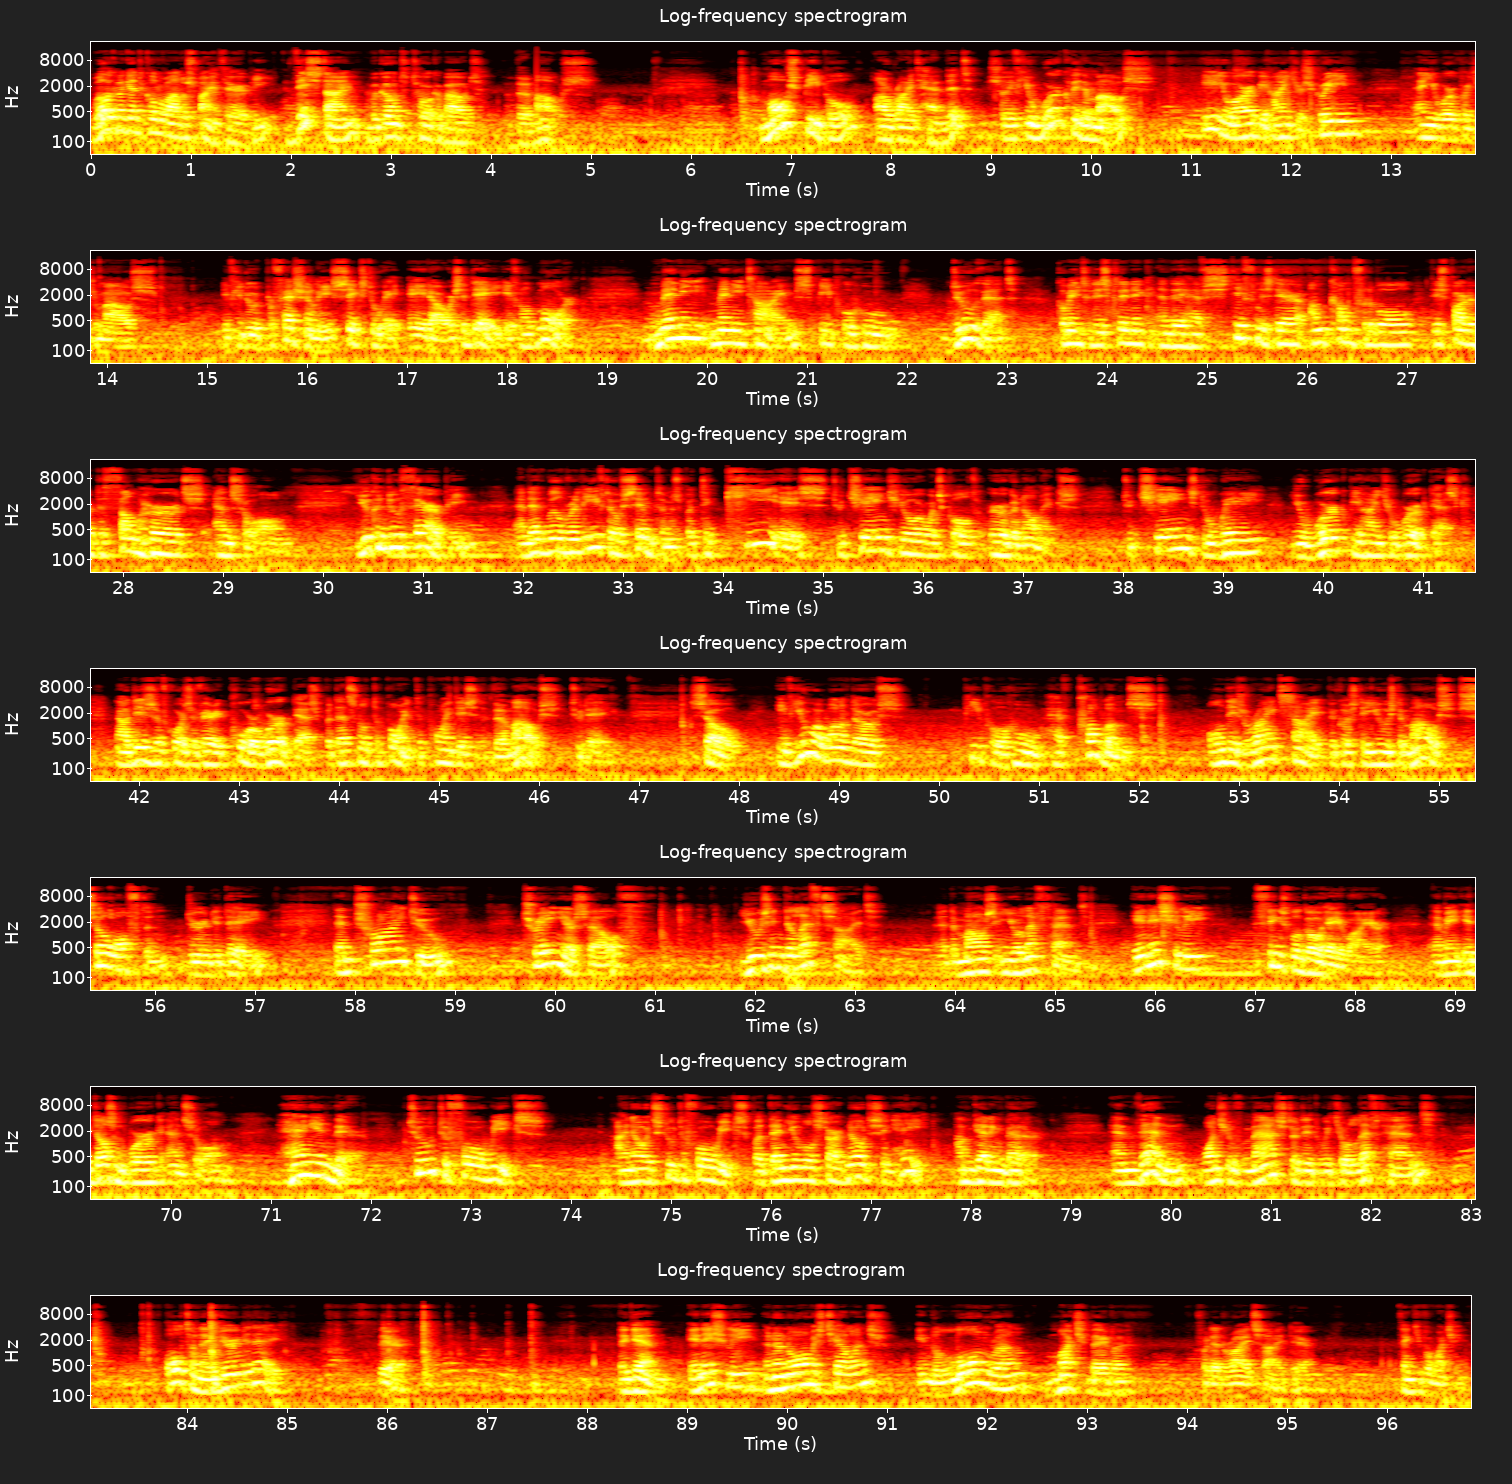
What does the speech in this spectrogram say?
Welcome again to Colorado Spine Therapy. This time we're going to talk about the mouse. Most people are right-handed, so if you work with a mouse, here you are behind your screen and you work with your mouse, if you do it professionally, six to eight, hours a day, if not more. Many, many times people who do that come into this clinic and they have stiffness there, uncomfortable, this part of the thumb hurts and so on. You can do therapy and that will relieve those symptoms, but the key is to change your what's called ergonomics, to change the way you work behind your work desk. Now this is of course a very poor work desk, but that's not the point. The point is the mouse today. So if you are one of those people who have problems on this right side because they use the mouse so often during the day, then try to train yourself using the left side, uh, the mouse in your left hand. Initially, things will go haywire. I mean, it doesn't work and so on. Hang in there. Two to four weeks. I know it's two to four weeks, but then you will start noticing, hey, I'm getting better. And then, once you've mastered it with your left hand, alternate during the day. There. Again, initially an enormous challenge, in the long run, much better for that right side there. Thank you for watching.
